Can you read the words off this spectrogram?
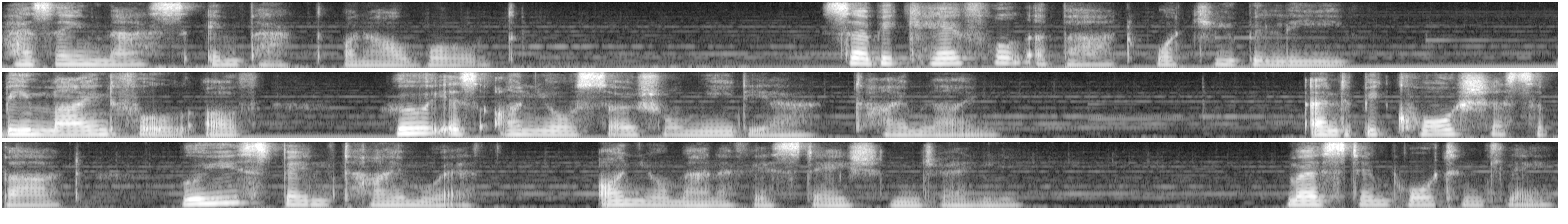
has a mass impact on our world. So be careful about what you believe. Be mindful of who is on your social media timeline. And be cautious about who you spend time with on your manifestation journey. Most importantly,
